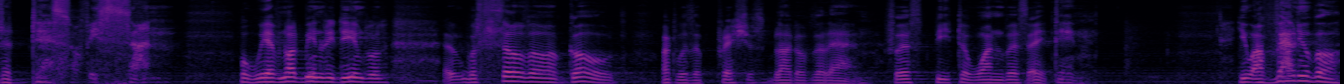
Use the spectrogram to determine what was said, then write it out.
the death of his son. For we have not been redeemed with, uh, with silver or gold, but with the precious blood of the Lamb. 1 Peter 1, verse 18. You are valuable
